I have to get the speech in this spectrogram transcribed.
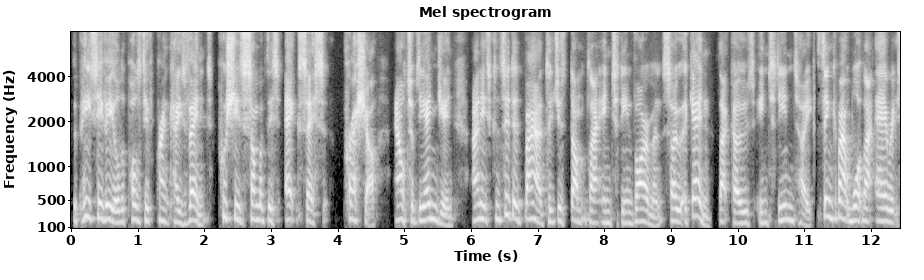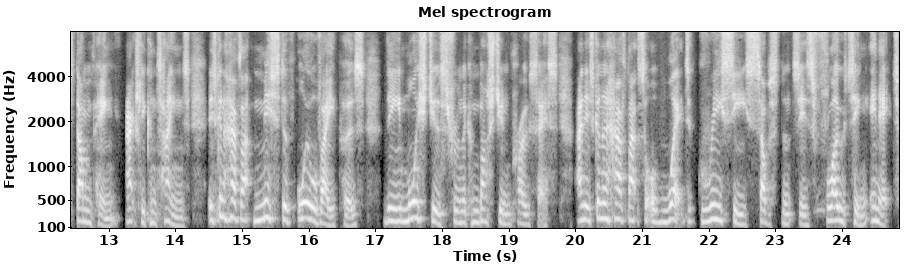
the PCV or the positive crankcase vent pushes some of this excess pressure out of the engine and it's considered bad to just dump that into the environment. So again, that goes into the intake. Think about what that air it's dumping actually contains. It's going to have that mist of oil vapors, the moistures from the combustion process, and it's going to have that sort of wet, greasy substances floating in it.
